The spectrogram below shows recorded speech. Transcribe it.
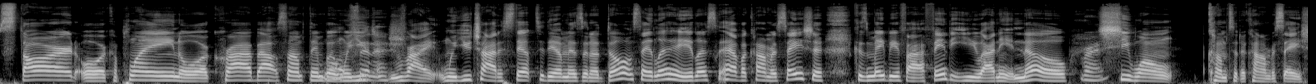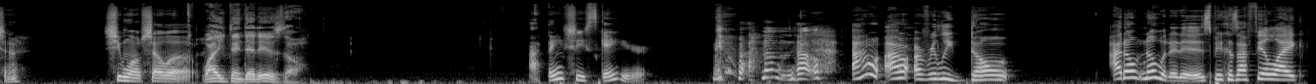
start or complain or cry about something, but Won't when finish. you right when you try to step to them as an adult and say, "Hey, let's have a conversation," because maybe if I offended you, I didn't know. Right. She won't come to the conversation. She won't show up. Why do you think that is though? I think she's scared. I don't know. I don't, I don't, I really don't, I don't know what it is because I feel like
